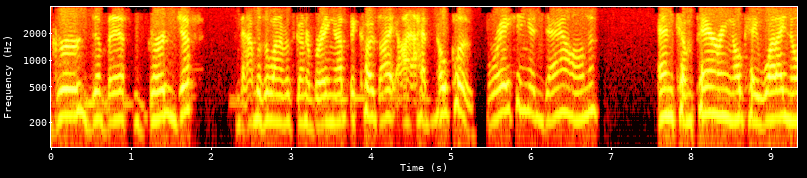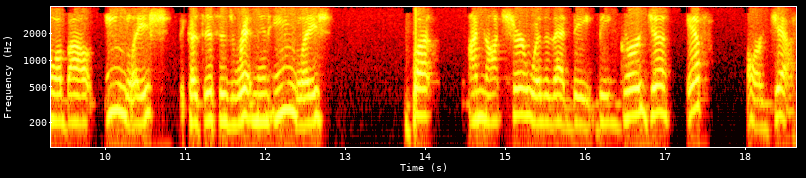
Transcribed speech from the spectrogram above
Gurdjieff. That was the one I was going to bring up because I, I have no clue. Breaking it down and comparing, okay, what I know about English, because this is written in English, but I'm not sure whether that be, be Gurja, if, or Jeff.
